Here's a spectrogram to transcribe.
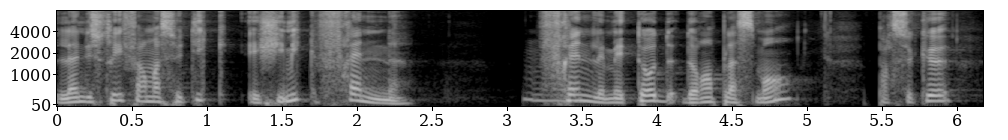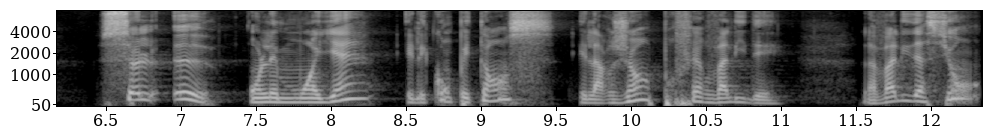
l'industrie pharmaceutique et chimique freine, freine les méthodes de remplacement parce que seuls eux ont les moyens et les compétences et l'argent pour faire valider. La validation,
